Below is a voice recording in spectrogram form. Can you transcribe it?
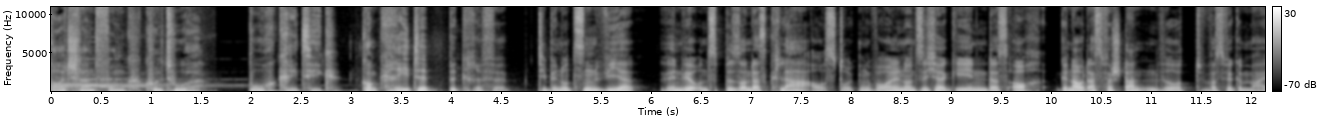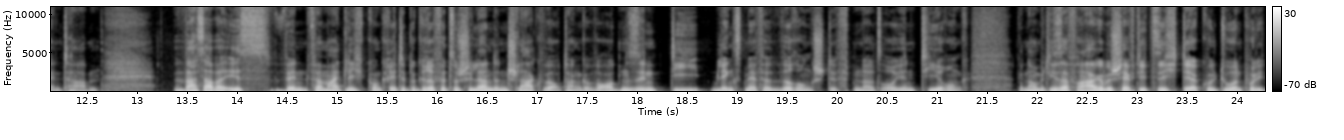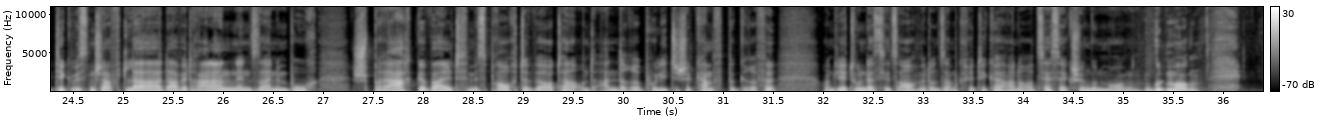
Deutschlandfunk Kultur Buchkritik Konkrete Begriffe, die benutzen wir, wenn wir uns besonders klar ausdrücken wollen und sicher gehen, dass auch genau das verstanden wird, was wir gemeint haben. Was aber ist, wenn vermeintlich konkrete Begriffe zu schillernden Schlagwörtern geworden sind, die längst mehr Verwirrung stiften als Orientierung? Genau mit dieser Frage beschäftigt sich der Kultur- und Politikwissenschaftler David Ranan in seinem Buch Sprachgewalt, missbrauchte Wörter und andere politische Kampfbegriffe. Und wir tun das jetzt auch mit unserem Kritiker Arno Zesek. Schönen guten Morgen. Guten Morgen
